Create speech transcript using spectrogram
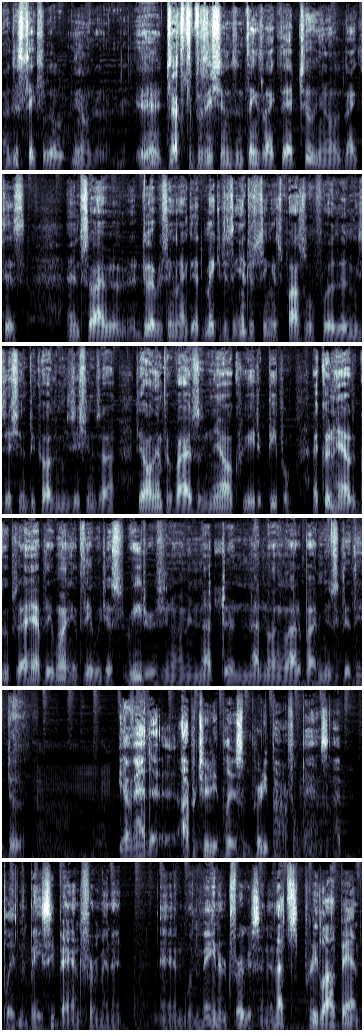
now, this takes a little, you know, juxtapositions and things like that too. You know, like this. And so I do everything like that make it as interesting as possible for the musicians because the musicians are they're all improvisers and they're all creative people. I couldn't have the groups I have they weren't if they were just readers, you know. I mean, not uh, not knowing a lot about music that they do. Yeah, I've had the opportunity to play with some pretty powerful bands. I played in the Basie band for a minute, and with Maynard Ferguson, and that's a pretty loud band.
